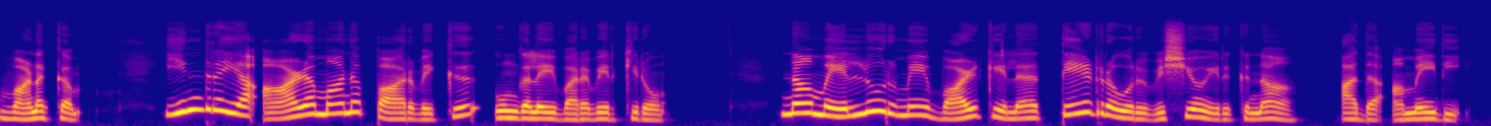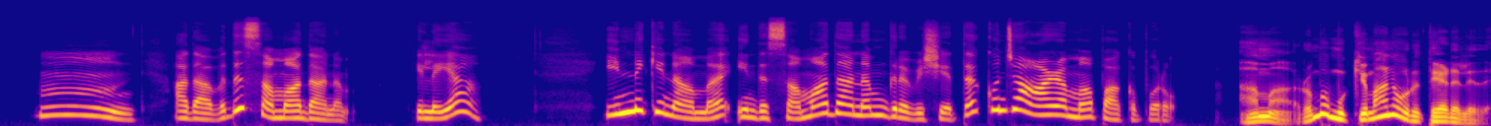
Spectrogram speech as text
வணக்கம். இன்றைய ஆழமான பார்வைக்கு உங்களை வரவேற்கிறோம். நாம எல்லோருமே வாழ்க்கையில தேடுற ஒரு விஷயம் இருக்குன்னா அது அமைதி. ம் அதாவது சமாதானம். இல்லையா? இன்னைக்கு நாம இந்த சமாதானம்ங்கிற விஷயத்த கொஞ்சம் ஆழமா பார்க்க போறோம். ஆமா ரொம்ப முக்கியமான ஒரு தேடல் இது.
